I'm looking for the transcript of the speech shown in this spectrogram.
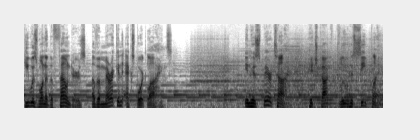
He was one of the founders of American Export Lines. In his spare time, Hitchcock flew his seaplane,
